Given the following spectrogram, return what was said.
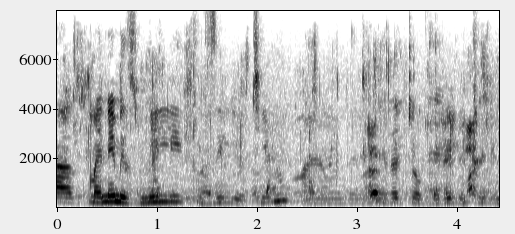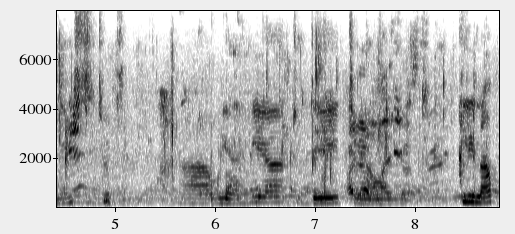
Uh, my name is Millie Kizili Otieno. I am the director of the Railway Training Institute. Uh, we are here today to clean up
